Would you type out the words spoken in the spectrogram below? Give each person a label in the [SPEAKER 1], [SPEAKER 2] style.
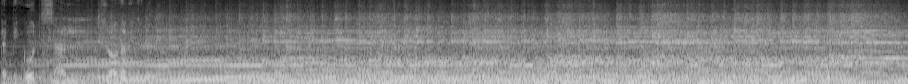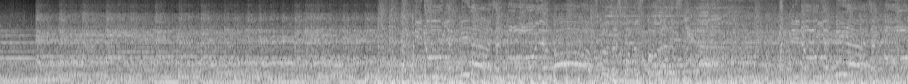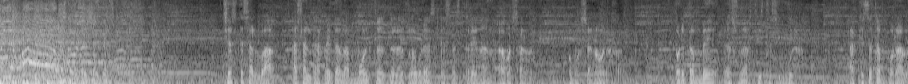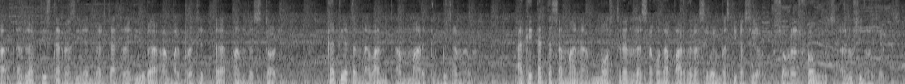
[SPEAKER 1] Benvinguts al Zoo de Vidre. Salvà és al darrere de moltes de les obres que s'estrenen a Barcelona, com a escenògrafa, però també és un artista singular. Aquesta temporada és l'artista resident del Teatre Lliure amb el projecte On the Story, que ha tirat endavant amb Marc Villanueva. Aquest cap de setmana mostren la segona part de la seva investigació sobre els fongs al·lucinògens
